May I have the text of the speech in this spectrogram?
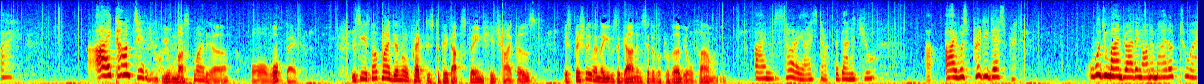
I. I can't tell you. You must, my dear, or walk back. You see, it's not my general practice to pick up strange hitchhikers, especially when they use a gun instead of the proverbial thumb. I'm sorry I stuck the gun at you. I, I was pretty desperate. Would you mind driving on a mile or two? I,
